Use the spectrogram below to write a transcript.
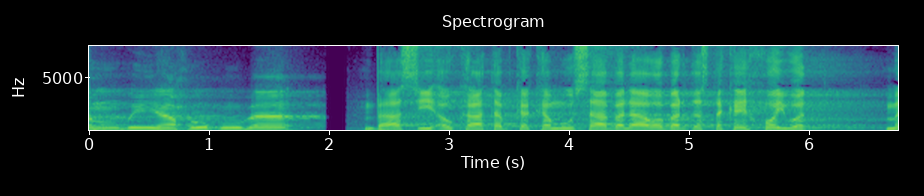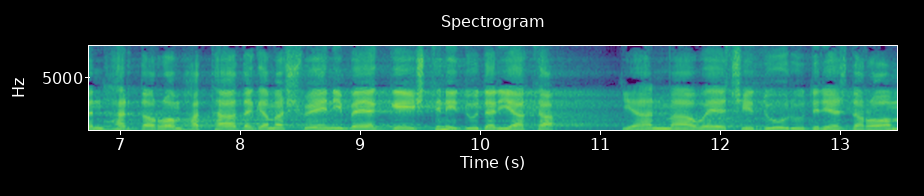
أمضي حقبا. باسی ئەو کاتە بکە کە موسا بەلاوە بەردەستەکەی خۆی وت من هەر دەڕۆم هەتا دەگەمە شوێنی بە یەک گەیشتنی دوو دەریاکە یان ماوەیەکی دوور و درێژ دەڕۆم.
